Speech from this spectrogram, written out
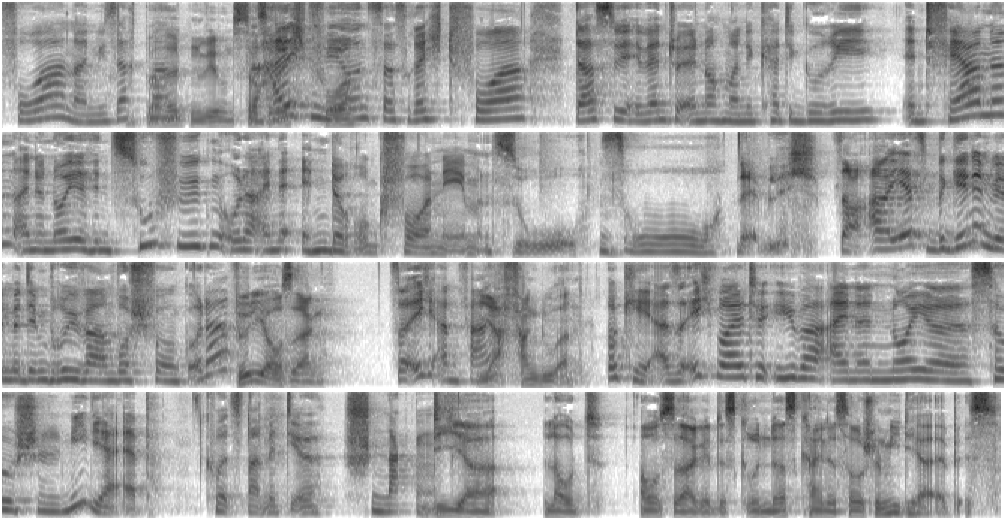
vor, nein, wie sagt man? Behalten wir uns das Behalten Recht vor. wir uns das Recht vor, dass wir eventuell nochmal eine Kategorie entfernen, eine neue hinzufügen oder eine Änderung vornehmen. So. So. Nämlich. So, aber jetzt beginnen wir mit dem Brühwer am Buschfunk, oder? Würde ich auch sagen. Soll ich anfangen? Ja, fang du an. Okay, also ich wollte über eine neue Social Media App kurz mal mit dir schnacken. Die ja laut Aussage des Gründers keine Social Media App ist.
